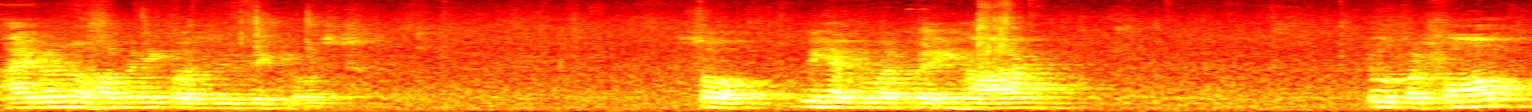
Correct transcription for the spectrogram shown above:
I don't know how many colleges will be closed. So we have to work very hard to perform,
